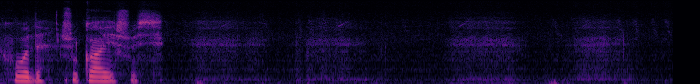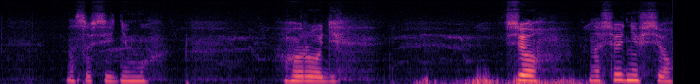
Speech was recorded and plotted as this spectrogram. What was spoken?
Ходить, шукає щось. На сусідньому городі. Все, на сьогодні все.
